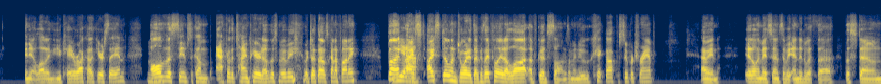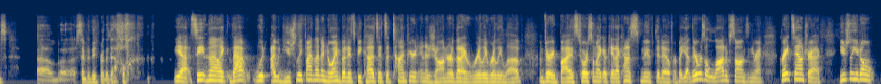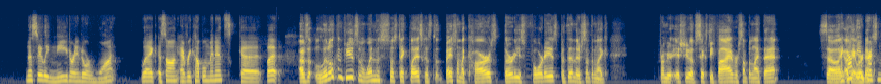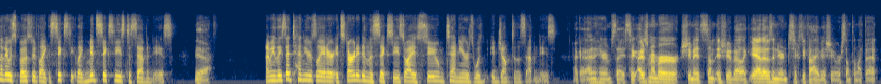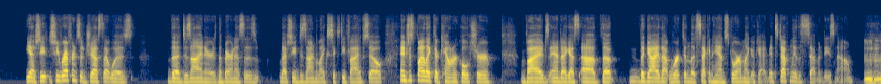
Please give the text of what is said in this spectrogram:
and yeah, a lot of UK rock, like you're saying. Mm-hmm. All of this seems to come after the time period of this movie, which I thought was kind of funny. But yeah. I, I still enjoyed it though because I played a lot of good songs. I mean, we kicked off with Supertramp. I mean, it only made sense that we ended with uh, the Stones, uh, "Sympathy for the Devil." yeah, see, now, like that would I would usually find that annoying, but it's because it's a time period in a genre that I really, really love. I'm very biased towards. So I'm like, okay, that kind of smoothed it over. But yeah, there was a lot of songs, and you're right. Great soundtrack. Usually you don't necessarily need or and or want like a song every couple minutes. But I was a little confused on when this is supposed to take place because based on the cars, 30s, 40s, but then there's something like from your issue of 65 or something like that. So like, I got okay, the impression def- that it was supposed to like 60, like mid 60s to 70s. Yeah. I mean, they said 10 years later, it started in the 60s. So I assume 10 years was it jumped to the 70s. Okay. I didn't hear him say six. I just remember she made some issue about like, yeah, that was in your 65 issue or something like that. Yeah. She, she referenced a jest that was the designer, the Baronesses that she designed in like 65. So, and just by like their counterculture vibes. And I guess uh, the, the guy that worked in the secondhand store, I'm like, okay, it's definitely the 70s now. Mm-hmm.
